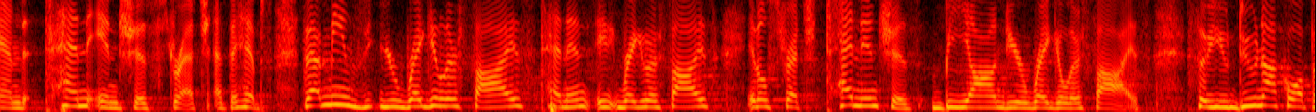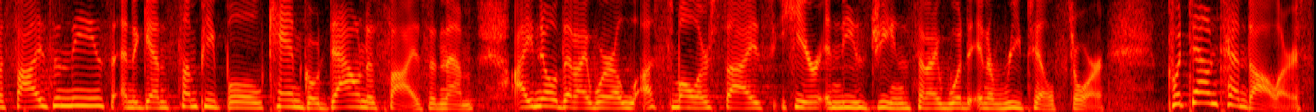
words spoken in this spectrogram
and 10 inches stretch at the hips. That means your regular size, 10 in, eh, regular size, it'll stretch 10 inches beyond your regular size. So you do not go up a size in these, and again, some people can go down a size in them. I know that I wear a, a smaller size here in these jeans than I would in a retail store. Put down $10.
